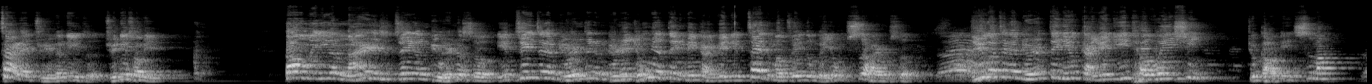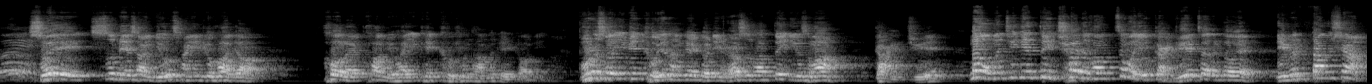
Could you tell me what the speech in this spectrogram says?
再来举一个例子，举例说明。当我们一个男人去追一个女人的时候，你追这个女人，这个女人永远对你没感觉，你再怎么追都没用，是还是不是？如果这个女人对你有感觉，你一条微信就搞定，是吗？所以市面上流传一句话叫“后来靠女孩一片口香糖都可以搞定”，不是说一片口香糖可以搞定，而是她对你有什么感觉。那我们今天对俏丽芳这么有感觉，在的各位，你们当下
